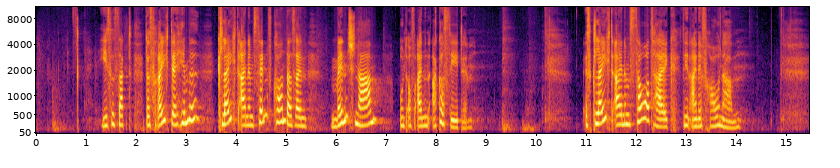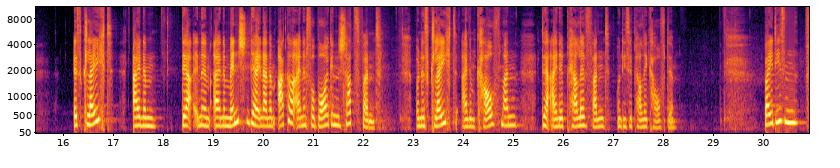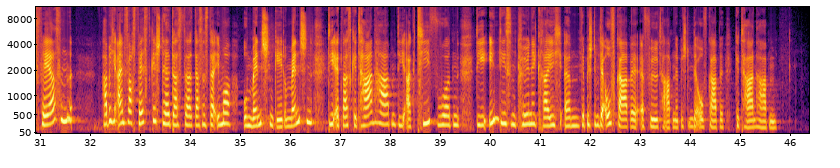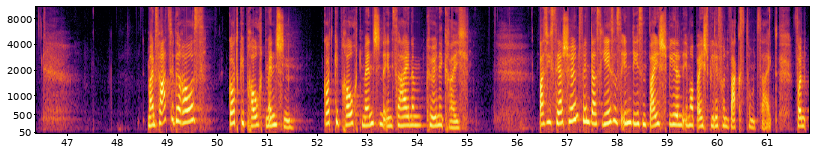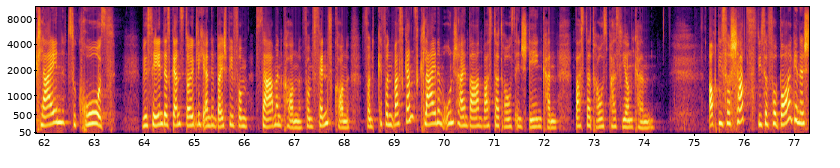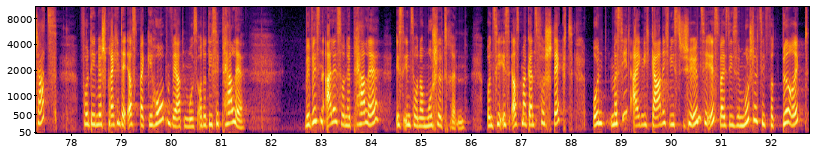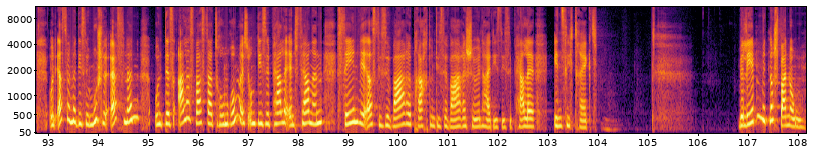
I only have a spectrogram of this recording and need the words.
Jesus sagt, das Reich der Himmel gleicht einem Senfkorn, das ein Mensch nahm und auf einen Acker säte. Es gleicht einem Sauerteig, den eine Frau nahm. Es gleicht einem, der, einem, einem Menschen, der in einem Acker einen verborgenen Schatz fand. Und es gleicht einem Kaufmann, der eine Perle fand und diese Perle kaufte. Bei diesen Versen habe ich einfach festgestellt, dass, da, dass es da immer um Menschen geht, um Menschen, die etwas getan haben, die aktiv wurden, die in diesem Königreich ähm, eine bestimmte Aufgabe erfüllt haben, eine bestimmte Aufgabe getan haben. Mein Fazit daraus, Gott gebraucht Menschen. Gott gebraucht Menschen in seinem Königreich. Was ich sehr schön finde, dass Jesus in diesen Beispielen immer Beispiele von Wachstum zeigt. Von klein zu groß. Wir sehen das ganz deutlich an dem Beispiel vom Samenkorn, vom Senfkorn, von, von was ganz Kleinem, Unscheinbaren, was daraus entstehen kann, was daraus passieren kann. Auch dieser Schatz, dieser verborgene Schatz, von dem wir sprechen, der erst gehoben werden muss, oder diese Perle. Wir wissen alle, so eine Perle, ist in so einer Muschel drin. Und sie ist erstmal ganz versteckt und man sieht eigentlich gar nicht, wie schön sie ist, weil diese Muschel sie verbirgt. Und erst wenn wir diese Muschel öffnen und das alles, was da drumherum ist, um diese Perle entfernen, sehen wir erst diese wahre Pracht und diese wahre Schönheit, die diese Perle in sich trägt. Wir leben mit einer Spannung.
